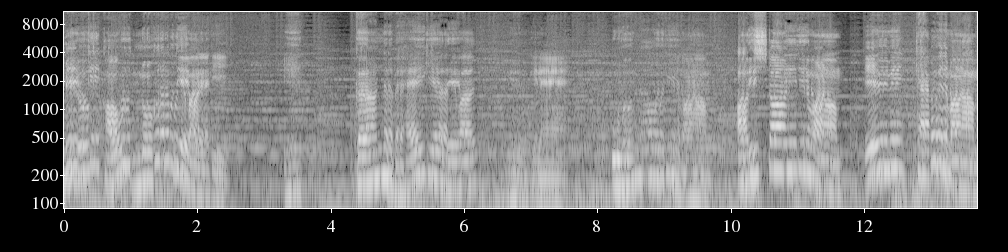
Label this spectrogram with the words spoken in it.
මේ ලෝකේ කවුරුත් නොකරපු දේවල් ඇති. ඒ කරන්න බැහැයි කියලා දේවල් මේ ලෝකේ නෑ. උවමනාව තියෙනවා නම් අදිෂ්ඨානය තියෙනවා නම් ඒ වෙනුවෙන් කැප වෙනවා නම්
